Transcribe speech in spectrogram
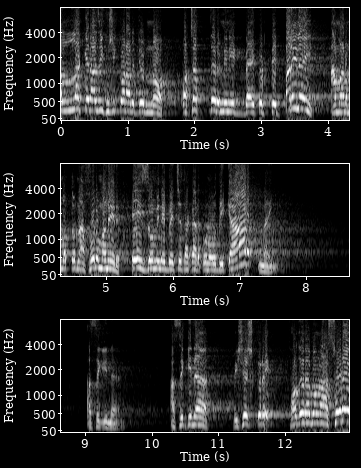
আল্লাহকে রাজি খুশি করার জন্য পঁচাত্তর মিনিট ব্যয় করতে পারি নাই। আমার মতো নাফরমানের এই জমিনে বেঁচে থাকার কোনো অধিকার নাই। আছে কিনা আছে কিনা বিশেষ করে ফজর এবং আসরে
